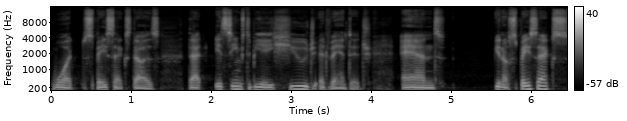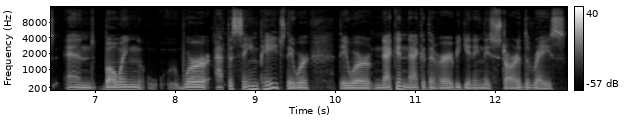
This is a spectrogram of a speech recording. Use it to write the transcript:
what SpaceX does, that it seems to be a huge advantage. And you know, SpaceX and Boeing were at the same page. They were they were neck and neck at the very beginning. They started the race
